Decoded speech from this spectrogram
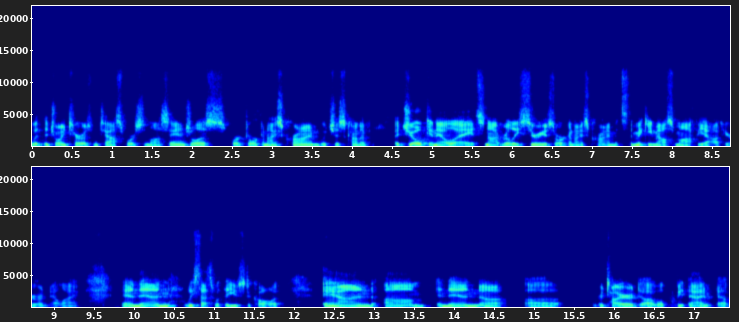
with the Joint Terrorism Task Force in Los Angeles. Worked organized crime, which is kind of a joke in LA. It's not really serious organized crime. It's the Mickey Mouse Mafia out here in LA. And then, at least that's what they used to call it. and um, and then uh, uh, retired. Uh, well, uh, uh,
